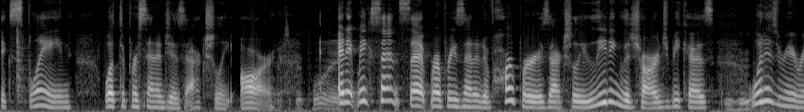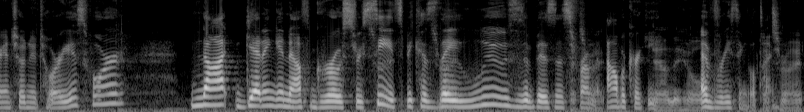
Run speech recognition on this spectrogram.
explain what the percentages actually are. And it makes sense that Representative Harper is actually leading the charge because mm-hmm. what is Rio Rancho notorious for? Not getting enough gross receipts because they lose the business That's from right. Albuquerque every single time. That's right.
